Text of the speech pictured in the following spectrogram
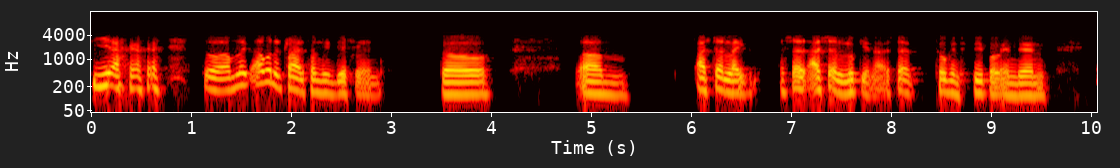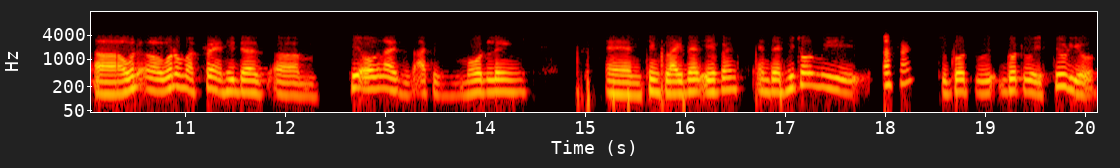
yeah, so I'm like, I want to try something different. So um, I started like, I started, I started looking. I started talking to people, and then uh, one, uh, one of my friend, he does, um, he organizes, I think, modeling and things like that events. And then he told me Okay. to go to go to a studio,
